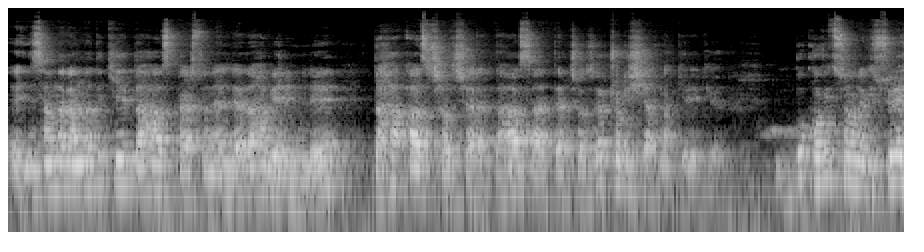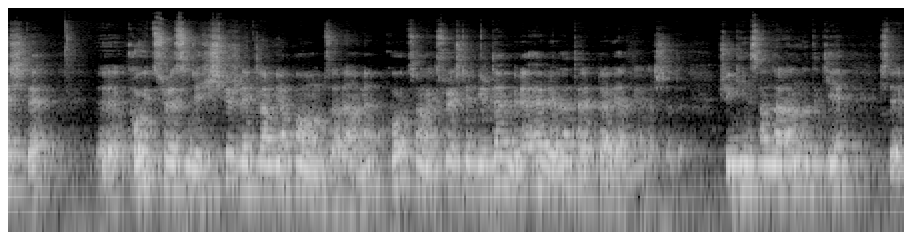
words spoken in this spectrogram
e, insanlar anladı ki daha az personelle, daha verimli, daha az çalışarak, daha az saatler çalışarak çok iş yapmak gerekiyor. Bu Covid sonraki süreçte e, Covid süresince hiçbir reklam yapmamamıza rağmen Covid sonraki süreçte birdenbire her yerden talepler gelmeye başladı. Çünkü insanlar anladı ki işte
